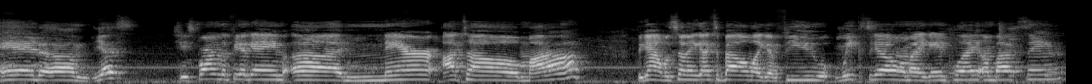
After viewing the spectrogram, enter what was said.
And um, yes, she's from the field game uh, Nier Automata. The game I was telling you guys about like a few weeks ago on my gameplay unboxing.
